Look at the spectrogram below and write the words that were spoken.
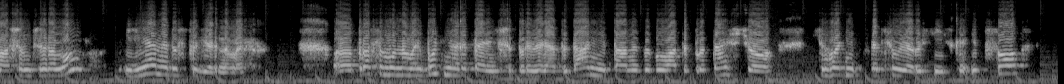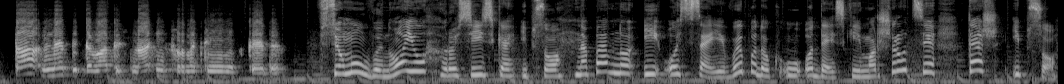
вашим джерелом, є недостовірними. Е, Просимо на майбутнє ретельніше перевіряти дані та не забувати про те, що сьогодні працює російське ІПСО та не піддаватись на інформаційні вкиди. Всьому виною російське ІПСО. Напевно, і ось цей випадок у одеській маршрутці теж ІПСО.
